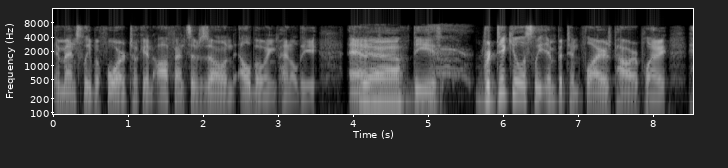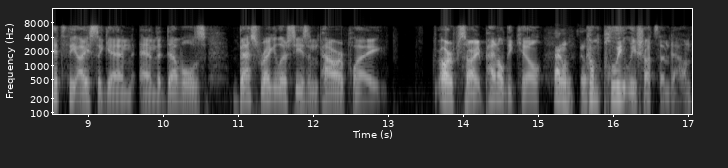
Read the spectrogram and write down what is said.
immensely before took an offensive zone elbowing penalty. And Yeah. the ridiculously impotent Flyers power play hits the ice again, and the Devils' best regular season power play, or sorry, penalty kill, Penalty kill. completely shuts them down.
